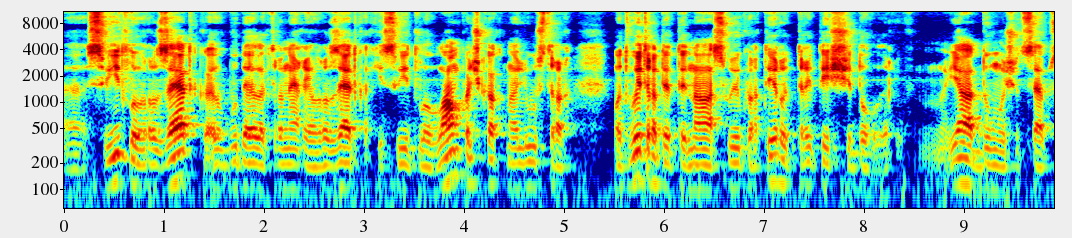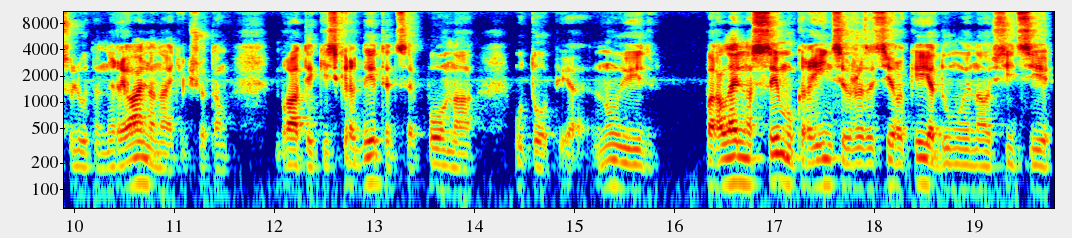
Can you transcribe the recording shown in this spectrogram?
е, світло в розетках, буде електроенергія в розетках і світло в лампочках на люстрах. От витратити на свою квартиру 3 тисячі доларів. Ну, Я думаю, що це абсолютно нереально, навіть якщо там брати якісь кредити, це повна утопія. Ну і паралельно з цим українці вже за ці роки, я думаю, на всі ці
